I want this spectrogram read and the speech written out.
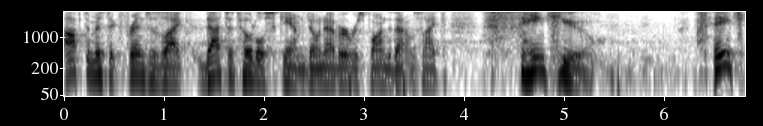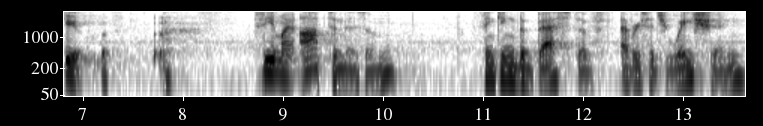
optimistic friends was like, that's a total scam. Don't ever respond to that. I was like, thank you. Thank you. See, in my optimism, thinking the best of every situation,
